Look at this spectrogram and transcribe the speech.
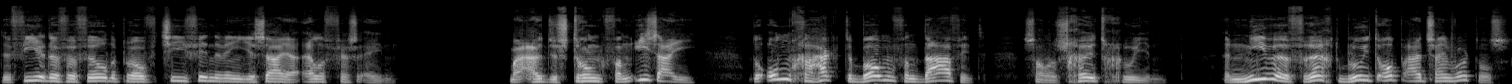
De vierde vervulde profetie vinden we in Jesaja 11 vers 1. Maar uit de stronk van Isaï, de omgehakte boom van David, zal een scheut groeien. Een nieuwe vrucht bloeit op uit zijn wortels.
